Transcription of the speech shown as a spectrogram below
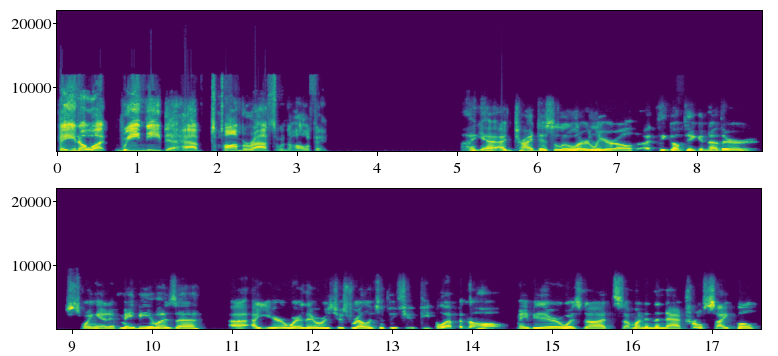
hey, you know what? We need to have Tom Barrasso in the Hall of Fame. Uh, yeah, I tried this a little earlier. I'll, I think I'll take another swing at it. Maybe it was a, a, a year where there was just relatively few people up in the hall. Maybe there was not someone in the natural cycle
